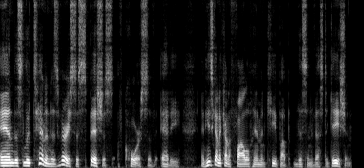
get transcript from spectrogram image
and this lieutenant is very suspicious, of course, of Eddie, and he's going to kind of follow him and keep up this investigation.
